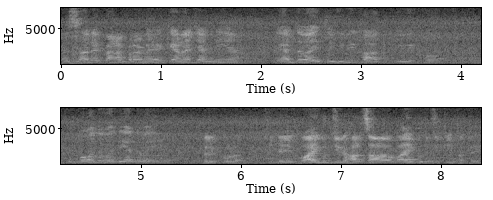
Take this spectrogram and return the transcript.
ਮੈਂ ਸਾਰੇ ਭੈਣ ਭਰਾ ਨੂੰ ਇਹ ਕਹਿਣਾ ਚਾਹੁੰਦੀ ਕਿ ਇਹ ਦਵਾਈ ਤੁਸੀਂ ਵੀ ਖਾ ਕੇ ਵੇਖੋ ਬਹੁਤ ਵਧੀਆ ਦਵਾਈ ਹੈ। ਬਿਲਕੁਲ। ਠੀਕ ਹੈ ਜੀ। ਵਾਹਿਗੁਰੂ ਜੀ ਕਾ ਖਾਲਸਾ ਵਾਹਿਗੁਰੂ ਜੀ ਕੀ ਫਤਿਹ।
